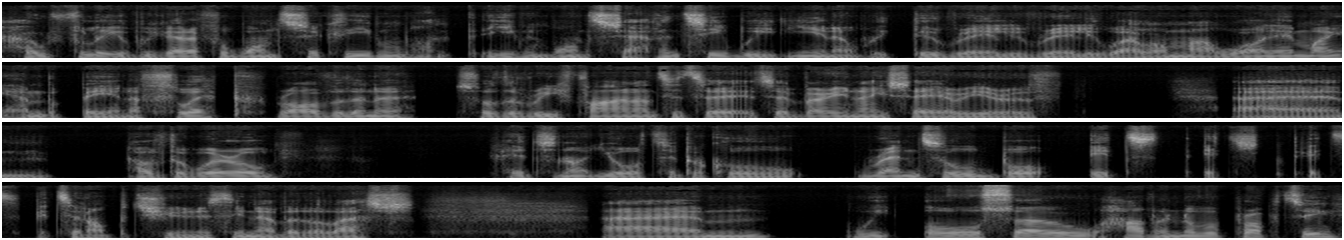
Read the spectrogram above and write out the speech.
hopefully, if we get it for one sixty, even one, even one seventy, we you know we do really really well on that one. It might end up being a flip rather than a sort of refinance. It's a it's a very nice area of um of the world it's not your typical rental, but it's it's it's it's an opportunity nevertheless. Um, we also have another property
